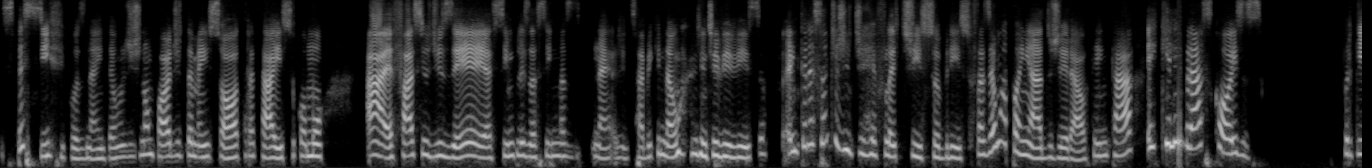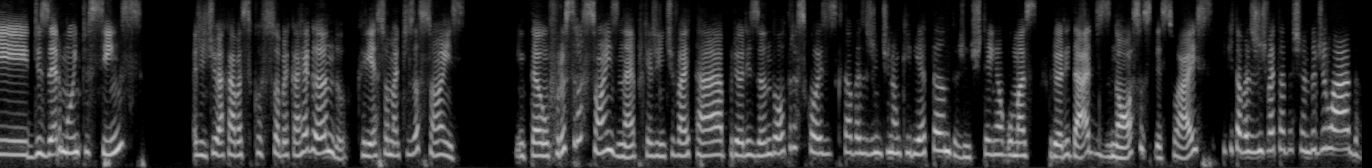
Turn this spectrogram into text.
específicos, né? Então a gente não pode também só tratar isso como ah, é fácil dizer, é simples assim, mas né, a gente sabe que não, a gente vive isso. É interessante a gente refletir sobre isso, fazer um apanhado geral, tentar equilibrar as coisas. Porque dizer muito sims, a gente acaba se sobrecarregando, cria somatizações. Então, frustrações, né? Porque a gente vai estar tá priorizando outras coisas que talvez a gente não queria tanto. A gente tem algumas prioridades nossas, pessoais, e que talvez a gente vai estar tá deixando de lado.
